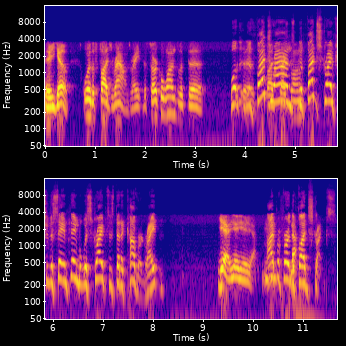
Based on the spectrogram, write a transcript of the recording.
There you go. Or the fudge rounds, right? The circle ones with the. Well, with the, the fudge stripes rounds, the fudge stripes are the same thing, but with stripes instead of covered, right? Yeah, yeah, yeah, yeah. Mhm. I prefer the Now- fudge stripes.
